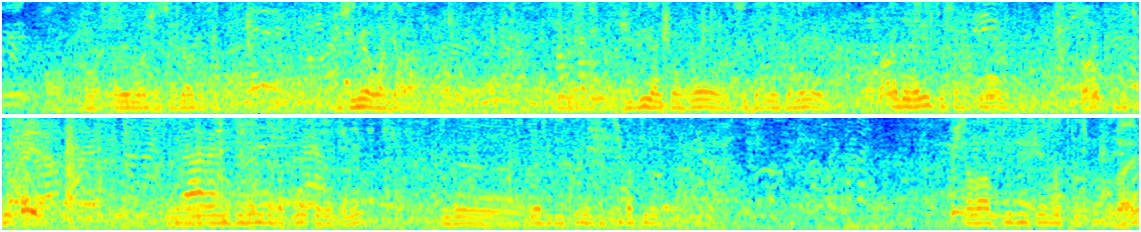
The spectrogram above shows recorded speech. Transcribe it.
Bon, vous savez, moi je suis là depuis. Je suis né, on va dire là. J'ai vu un changement euh, ces dernières années. Là, vous voyez tous ces bâtiments là, qui vont être détruits. ça. Il y a une dizaine de bâtiments qui vont tomber. Ils vont réhabiliter, mais des petits bâtiments. Ça va fluidifier le transport. Ouais,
